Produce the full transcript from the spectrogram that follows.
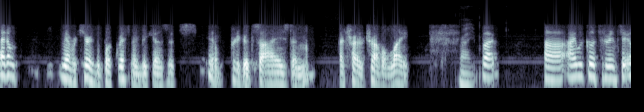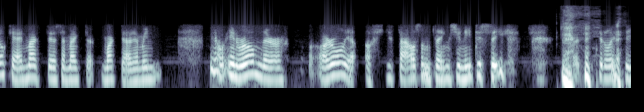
I don't never carry the book with me because it's you know pretty good sized and I try to travel light. Right. But uh, I would go through and say, okay, I marked this, I marked that, marked that. I mean, you know, in Rome there are only a, a few thousand things you need to see. you can only see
